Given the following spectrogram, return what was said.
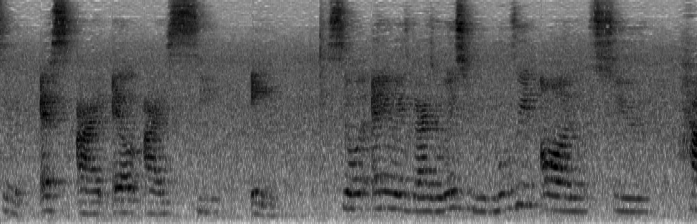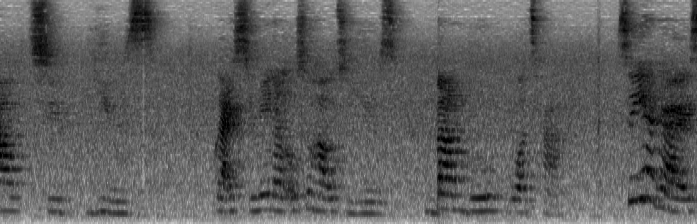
silica s-i-l-i-c-a so anyways guys we're going to be moving on to how to use glycerin and also how to use bamboo water. So yeah guys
